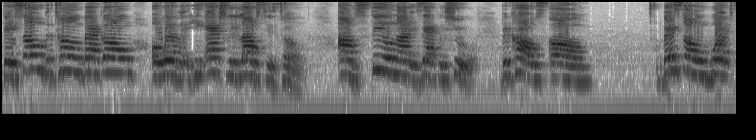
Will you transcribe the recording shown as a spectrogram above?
they sewed the tongue back on or whether he actually lost his tongue. I'm still not exactly sure because um, based on what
